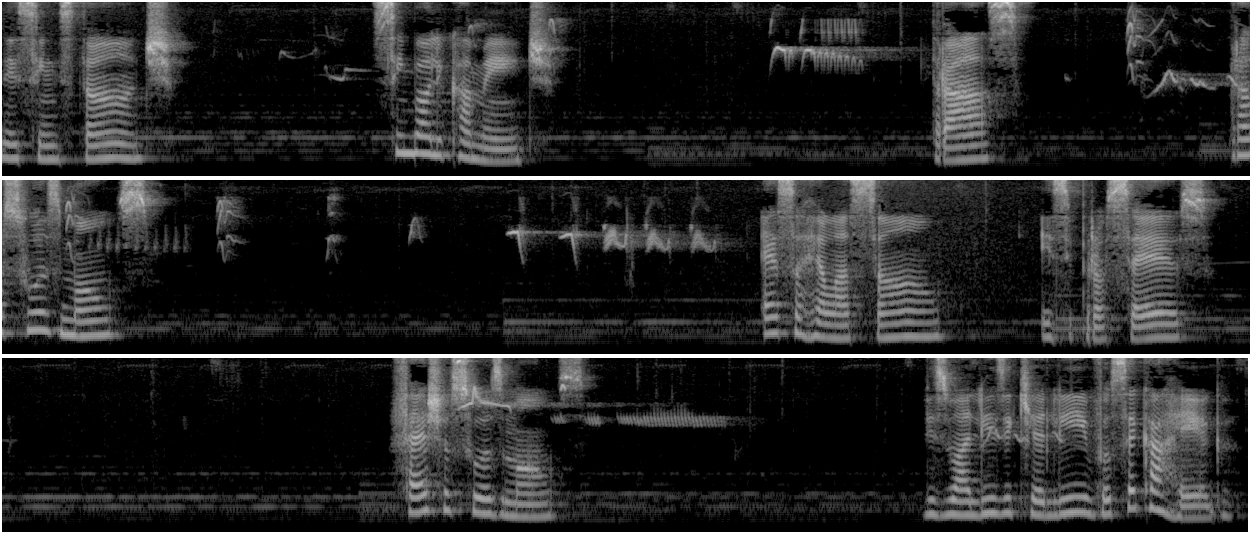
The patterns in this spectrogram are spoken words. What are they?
Nesse instante, simbolicamente, traz para suas mãos essa relação, esse processo. Feche as suas mãos. Visualize que ali você carrega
